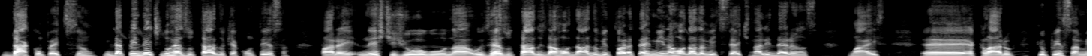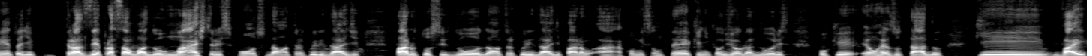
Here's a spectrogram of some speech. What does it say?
da competição. Independente do resultado que aconteça para neste jogo na, os resultados da rodada, o Vitória termina a rodada 27 na liderança. Mas é, é claro que o pensamento é de trazer para Salvador mais três pontos, dar uma tranquilidade para o torcedor, dar uma tranquilidade para a, a comissão técnica, os jogadores, porque é um resultado que vai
